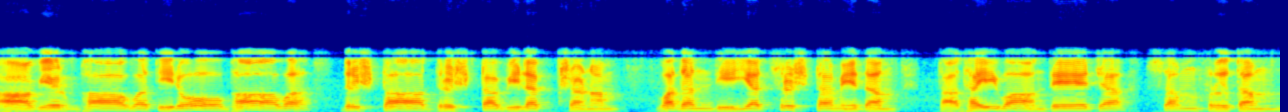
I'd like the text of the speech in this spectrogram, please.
आविर्भावतिरोभावदृष्टादृष्टविलक्षणं वदन्ति यत्सृष्टमिदं तथैवान्ते च संहृतं।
